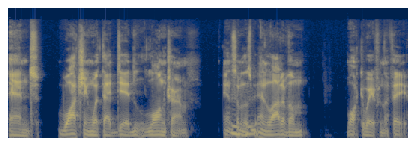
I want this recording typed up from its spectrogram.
And watching what that did long term, and some of those, and a lot of them walked away from the faith.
